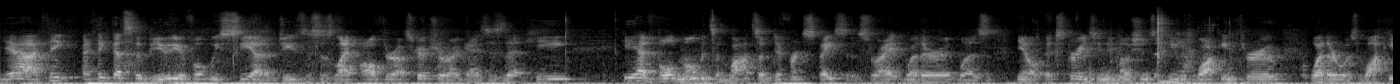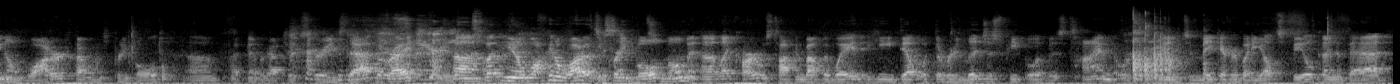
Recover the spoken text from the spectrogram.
Yeah, I think I think that's the beauty of what we see out of Jesus' life all throughout Scripture, right, guys? Is that he he had bold moments in lots of different spaces, right? Whether it was you know experiencing the emotions that he was walking through, whether it was walking on water. That one was pretty bold. Um, I've never got to experience that, but right. Um, but you know, walking on water that's a pretty bold moment. Uh, like Carter was talking about the way that he dealt with the religious people of his time that were trying to make everybody else feel kind of bad.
